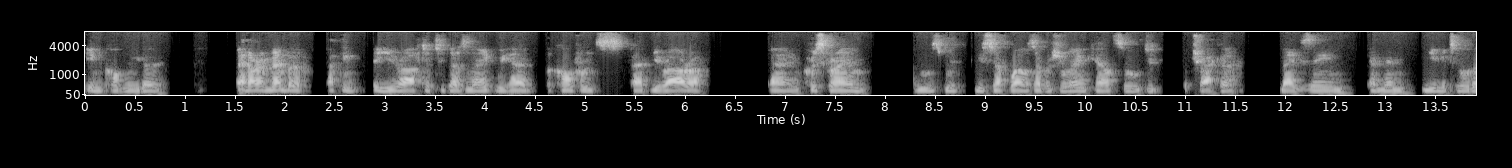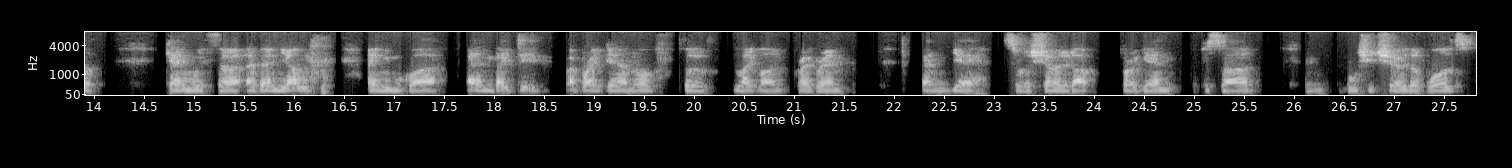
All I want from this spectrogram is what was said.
incognito. And I remember, I think a year after 2008, we had a conference at Urara, and Chris Graham, who was with New South Wales Aboriginal Land Council, did a tracker magazine, and then New Matilda came with uh, a then young Amy McQuire, and they did a breakdown of the Lateline program and yeah, sort of showed it up for again the facade and bullshit show that was.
